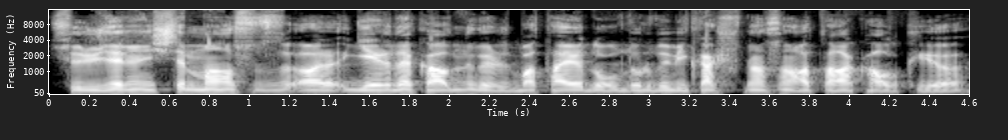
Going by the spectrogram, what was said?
sürücülerin işte mahsus geride kaldığını görüyoruz. Batarya doldurduğu birkaç turdan sonra atağa kalkıyor.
